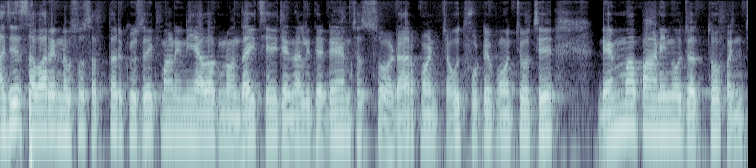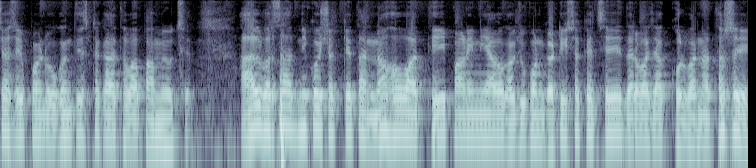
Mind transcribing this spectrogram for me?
આજે સવારે નવસો સત્તર ક્યુસેક પાણીની આવક નોંધાઈ છે. જેના લીધે ડેમ છસો અઢાર પોઈન્ટ ચૌદ ફૂટે પહોંચ્યો છે. ડેમમાં પાણીનો જથ્થો પંચ્યાસી પોઈન્ટ ઓગણત્રીસ ટકા થવા પામ્યો છે. હાલ વરસાદની કોઈ શક્યતા ન હોવાથી પાણીની આવક હજુ પણ ઘટી શકે છે. દરવાજા ખોલવાના થશે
